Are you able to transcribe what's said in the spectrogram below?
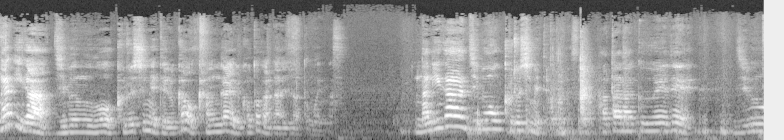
何が自分を苦しめてるかを考えることが大事だと思います何が自分を苦しめてるかです働く上で自分を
